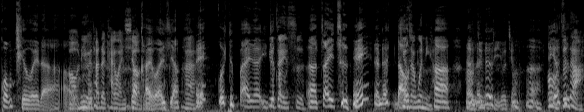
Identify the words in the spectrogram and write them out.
讲笑的啦。哦，你以为他在开玩笑？开玩笑。哎。诶过一拜了，又再一次，呃，再一次，哎，那老又在问你哈，那那又讲，嗯，第二次的啊，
